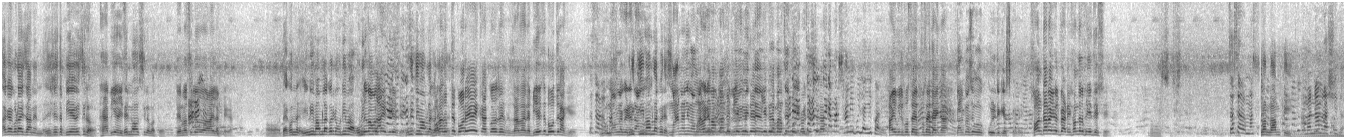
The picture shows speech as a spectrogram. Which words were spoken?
আগে জানেন এসে তো বিয়ে হয়েছিল? হ্যাঁ বিয়ে হয়েছিল। দেড় মাস ছিল কত? দেড় মাস ছিল আড়াই লাখ টাকা। ও এখন ইনি মামলা করেন উনি উনি উনি কি- মামলা আগে ফিরেছে উনি কি মামলা করেন? পরে কাজ করা জানা যায় না। বিয়ে হয়েছে বহুদিন আগে। মামলা করে কি মামলা করেছে? মানহানি মামলা মানহানি মামলা বিয়ে করেছে, বিয়ে করে আমার বলছে বিয়ে করেছে। জাল করে আমার স্বামী বলে ই করে। আমি বলি পোস্টারে পোস্টারে যাই না তার পাশে ও উল্টে কেস করে। সন্তান সন্তান ফিরে দিয়েছে। আচ্ছা। চাচা আপনার নাম কি? আমার নাম রাশিদা।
